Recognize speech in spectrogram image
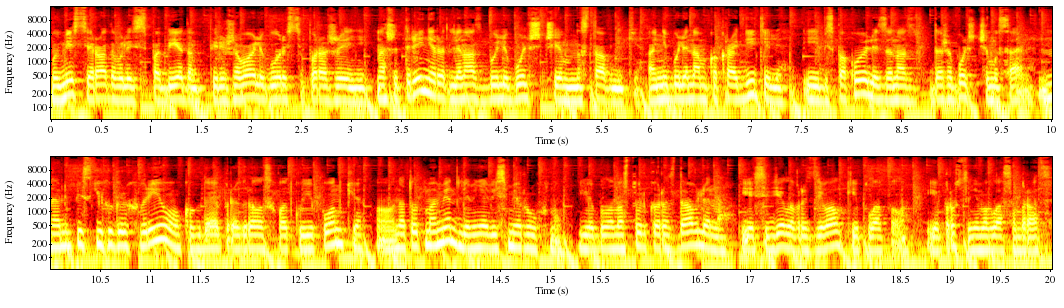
Мы вместе радовались победам, переживали горести поражений. Наши тренеры для нас были больше, чем наставники. Они были нам как родители и беспокоились за нас даже больше, чем мы сами. На Олимпийских играх в Рио, когда я проиграла схватку японки, э, на тот момент для меня весь мир рухнул. Я была настолько раздавлена, я сидела в раздевалке и плакала. Я просто не могла собраться.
